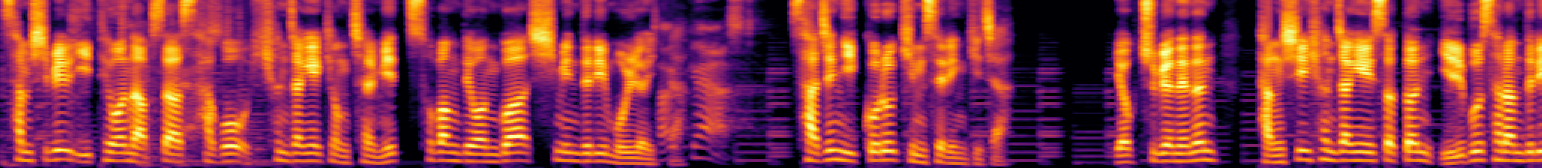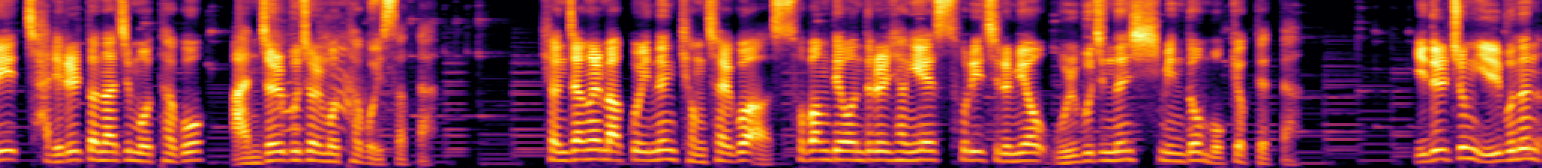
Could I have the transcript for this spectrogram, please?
30일 이태원 압사 사고 현장에 경찰 및 소방대원과 시민들이 몰려 있다. 사진 이꼬르 김세린 기자. 역 주변에는 당시 현장에 있었던 일부 사람들이 자리를 떠나지 못하고 안절부절 못하고 있었다. 현장을 맡고 있는 경찰과 소방대원들을 향해 소리 지르며 울부짖는 시민도 목격됐다. 이들 중 일부는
